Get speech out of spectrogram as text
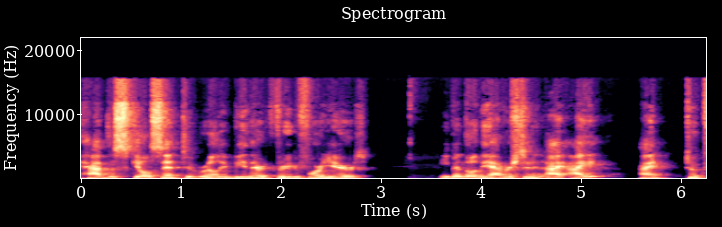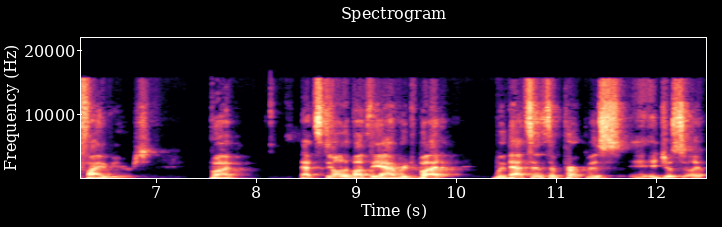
have the skill set to really be there three to four years. Even though the average student, I I I took five years, but that's still about the average. But with that sense of purpose, it, just uh,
